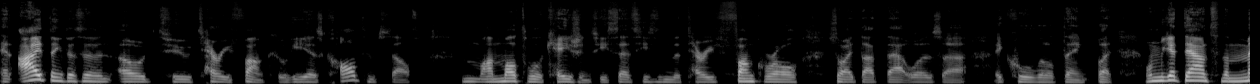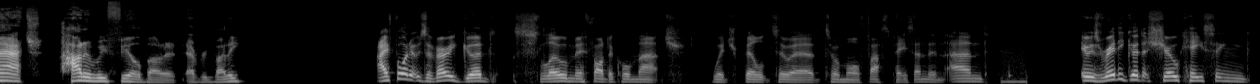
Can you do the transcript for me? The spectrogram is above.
And I think this is an ode to Terry Funk, who he has called himself on multiple occasions. He says he's in the Terry Funk role. So I thought that was uh, a cool little thing. But when we get down to the match, how did we feel about it, everybody? I thought it was a very good, slow, methodical match, which built to a to a more fast-paced ending, and it was really good at showcasing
